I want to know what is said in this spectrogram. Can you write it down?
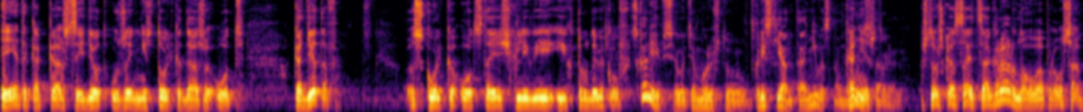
И это, как кажется, идет уже не столько даже от кадетов, сколько от стоящих левее их трудовиков. Скорее всего, тем более, что крестьян-то они в основном Конечно. представляли. Что же касается аграрного вопроса,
